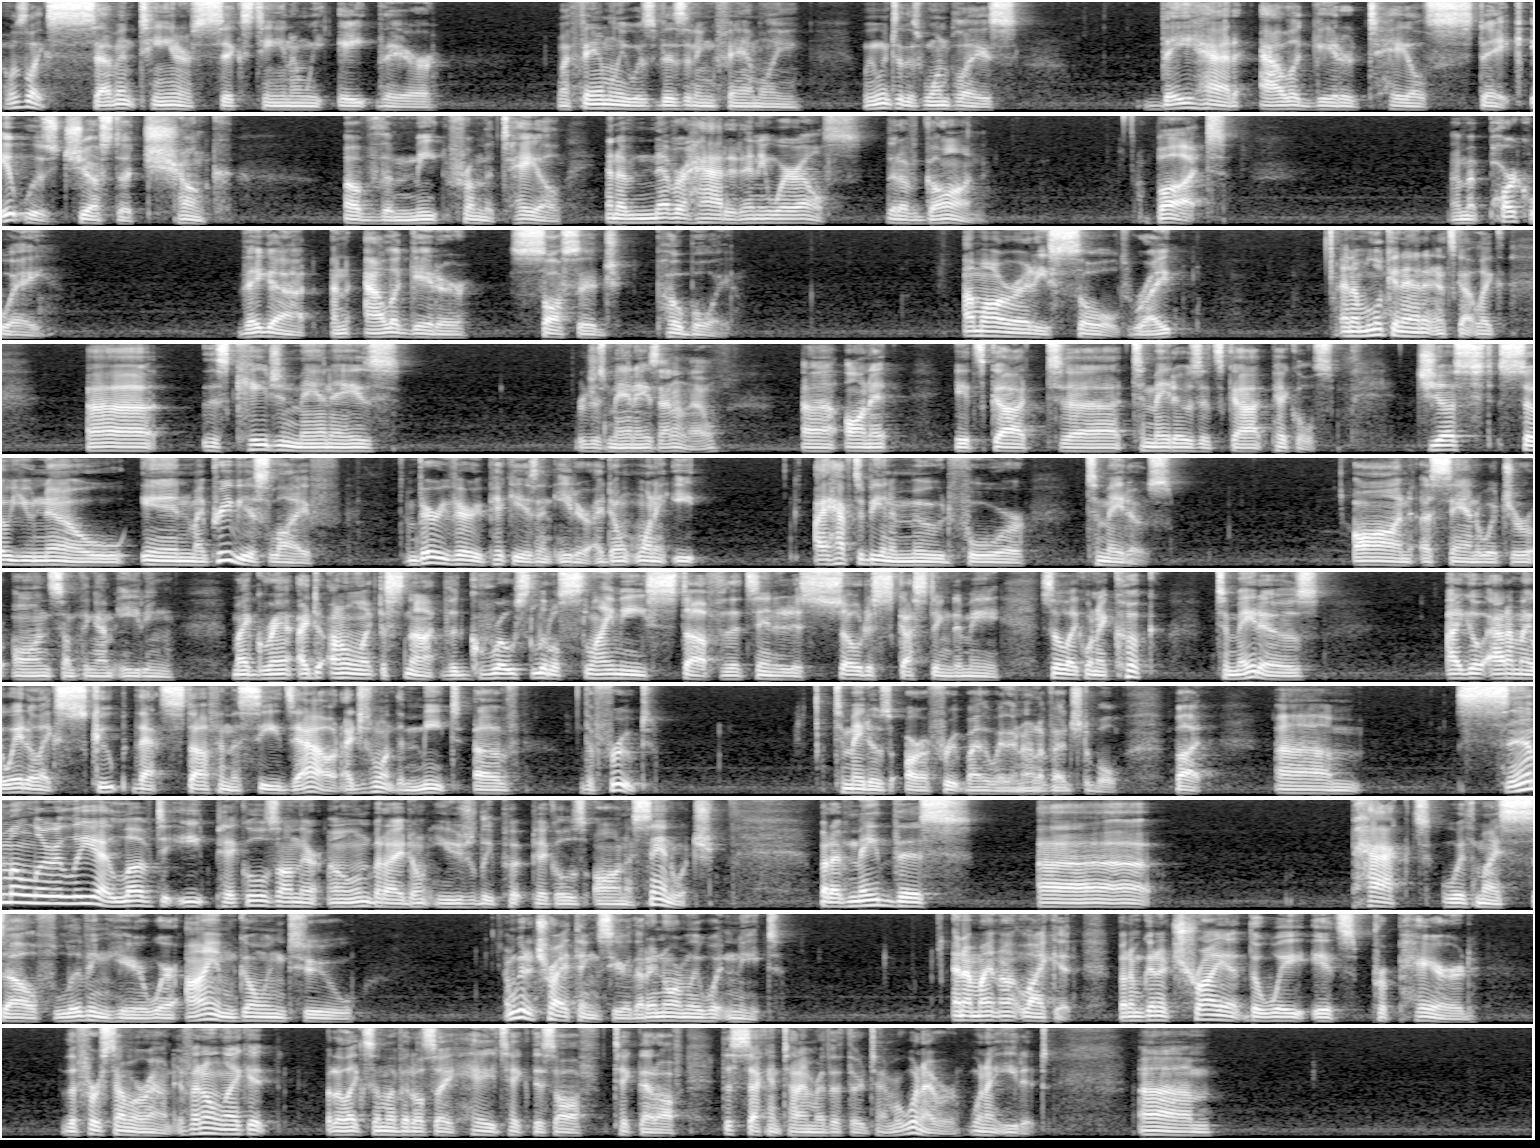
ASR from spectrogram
I was like 17 or 16 and we ate there. My family was visiting family. We went to this one place. They had alligator tail steak. It was just a chunk of the meat from the tail, and I've never had it anywhere else that I've gone. But I'm at Parkway they got an alligator sausage po' boy. I'm already sold, right? And I'm looking at it, and it's got like uh, this Cajun mayonnaise, or just mayonnaise, I don't know, uh, on it. It's got uh, tomatoes, it's got pickles. Just so you know, in my previous life, I'm very, very picky as an eater. I don't want to eat, I have to be in a mood for tomatoes on a sandwich or on something I'm eating. My grand, I don't like the snot. The gross little slimy stuff that's in it is so disgusting to me. So like when I cook tomatoes, I go out of my way to like scoop that stuff and the seeds out. I just want the meat of the fruit. Tomatoes are a fruit, by the way. They're not a vegetable. But um, Similarly, I love to eat pickles on their own, but I don't usually put pickles on a sandwich. But I've made this uh, pact with myself living here where I am going to I'm going to try things here that I normally wouldn't eat. And I might not like it, but I'm going to try it the way it's prepared the first time around. If I don't like it, but I like some of it. I'll say, hey, take this off, take that off the second time or the third time or whatever when I eat it. Um,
